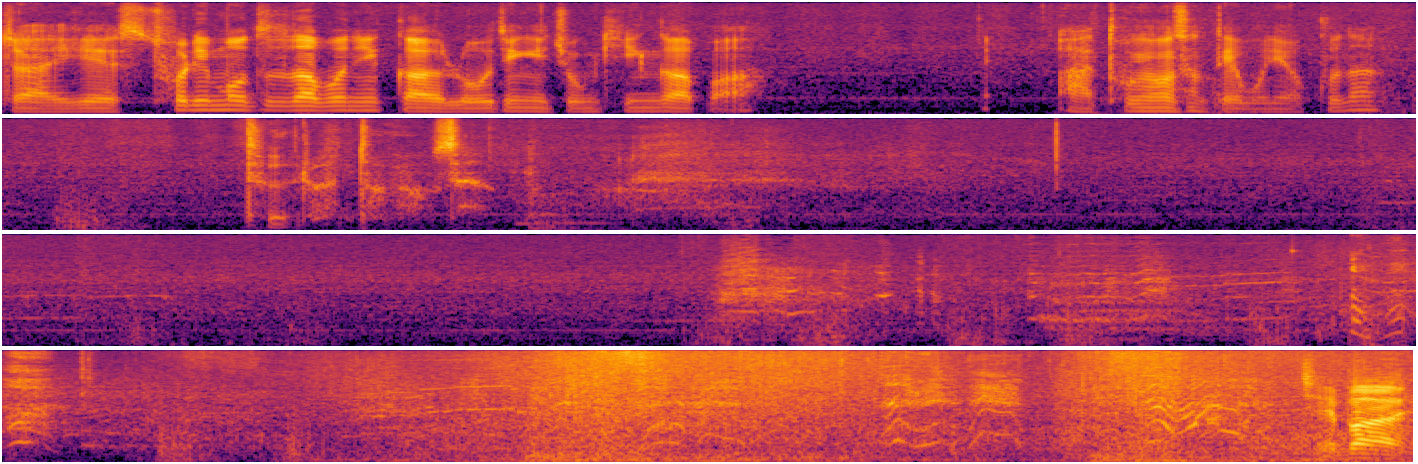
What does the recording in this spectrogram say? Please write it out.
자 이게 스토리 모드다 보니까 로딩이 좀 긴가 봐. 아 동영상 때문이었구나. 들은 동영상. 제발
